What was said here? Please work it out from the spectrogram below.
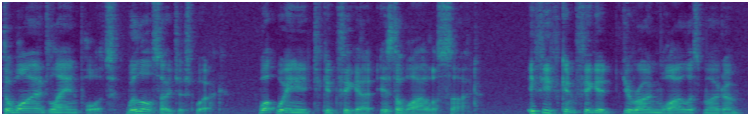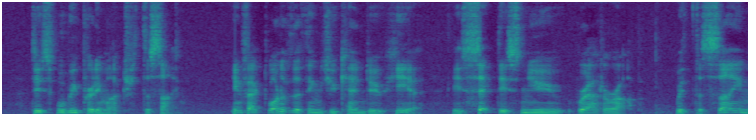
The wired LAN ports will also just work. What we need to configure is the wireless side. If you've configured your own wireless modem, this will be pretty much the same. In fact, one of the things you can do here is set this new router up with the same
